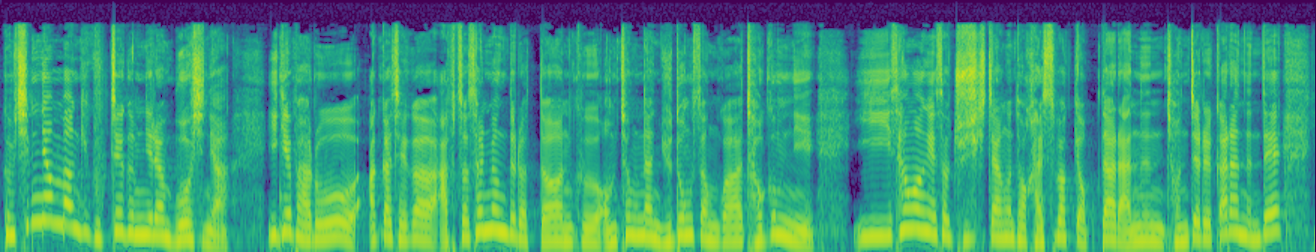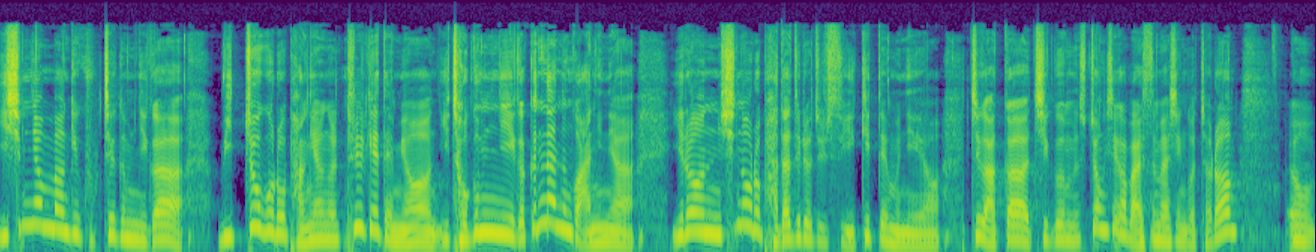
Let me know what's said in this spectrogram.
그럼 10년 만기 국채 금리란 무엇이냐? 이게 바로 아까 제가 앞서 설명드렸던 그 엄청난 유동성과 저금리 이 상황에서 주식 시장은 더 갈 수밖에 없다라는 전제를 깔았는데 이 10년 만기 국채 금리가 위쪽으로 방향을 틀게 되면 이 저금리가 끝나는 거 아니냐 이런 신호로 받아들여질 수 있기 때문이에요. 즉 아까 지금 수정 씨가 말씀하신 것처럼 어,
